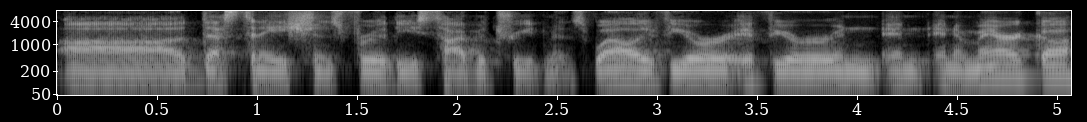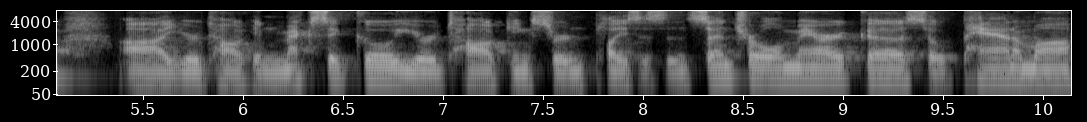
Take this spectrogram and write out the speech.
uh, destinations for these type of treatments? Well, if you're if you're in in, in America, uh, you're talking Mexico, you're talking certain places in Central America, so Panama,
